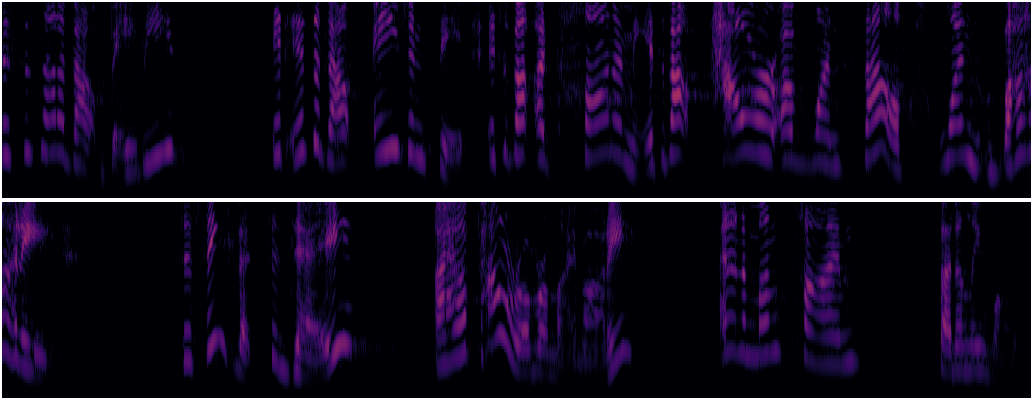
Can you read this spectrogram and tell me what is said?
this is not about babies. It is about agency. It's about autonomy. It's about power of oneself, one's body. To think that today I have power over my body, and in a month's time, suddenly won't.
